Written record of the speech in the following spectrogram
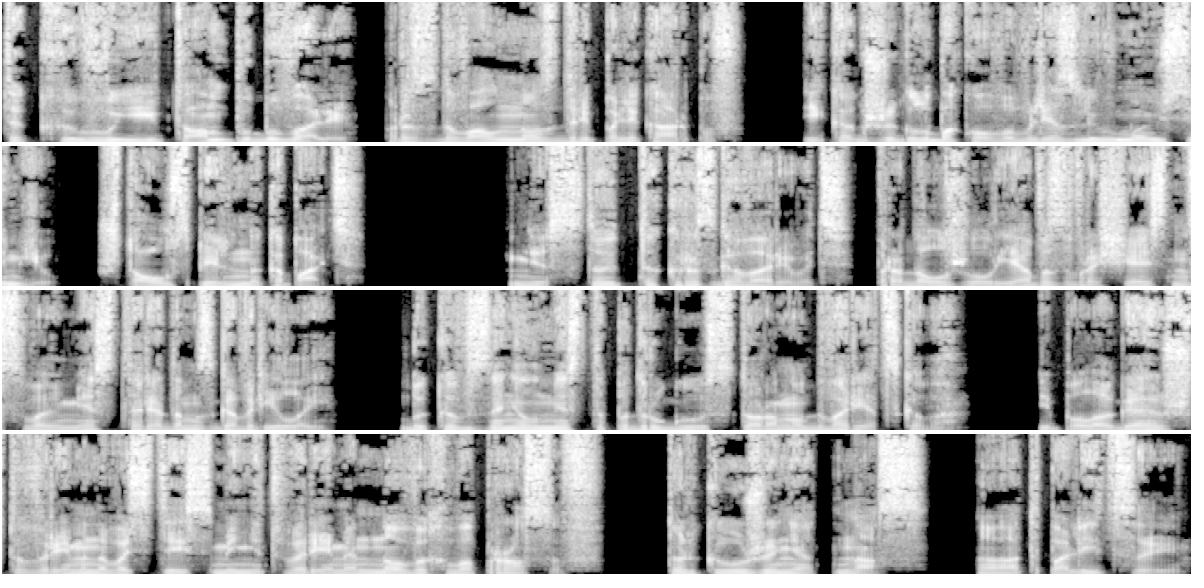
«Так вы и там побывали», — раздувал ноздри Поликарпов. «И как же глубоко вы влезли в мою семью? Что успели накопать?» «Не стоит так разговаривать», — продолжил я, возвращаясь на свое место рядом с Гаврилой. Быков занял место по другую сторону Дворецкого. И полагаю, что время новостей сменит время новых вопросов. Только уже не от нас, а от полиции.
